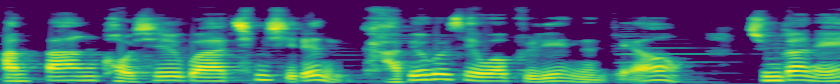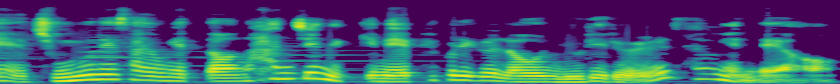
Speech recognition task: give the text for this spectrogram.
안방 거실과 침실은 가벽을 세워 분리했는데요. 중간에 중문에 사용했던 한지 느낌의 패브릭을 넣은 유리를 사용했네요.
